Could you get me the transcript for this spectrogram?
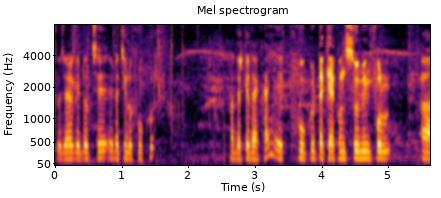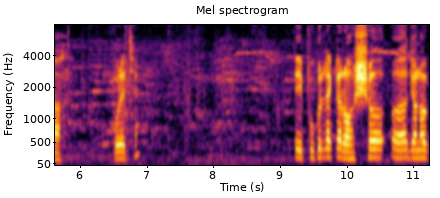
তো যাই হোক, এটা হচ্ছে, এটা ছিল পুকুর। আপনাদেরকে দেখাই। এই পুকুরটাকে এখন সুইমিং পুল করেছে। এই পুকুরের একটা রহস্যজনক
